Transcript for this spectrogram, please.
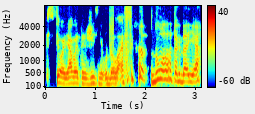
все, я в этой жизни удалась. Думала тогда я.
